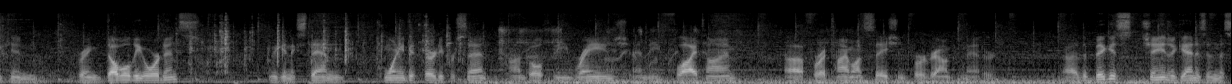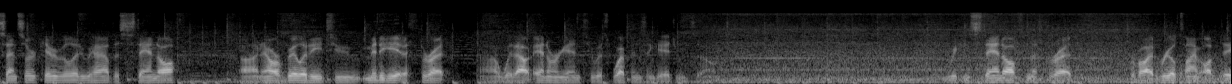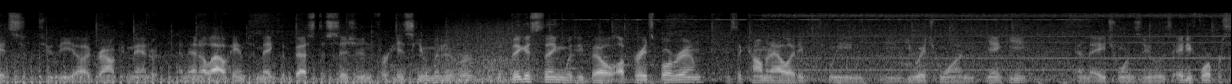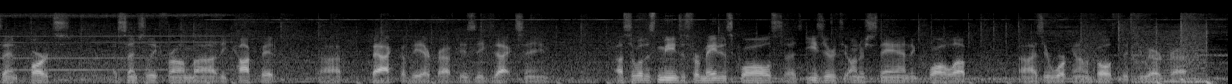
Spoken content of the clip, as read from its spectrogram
we can bring double the ordnance. We can extend 20 to 30% on both the range and the fly time uh, for a time on station for a ground commander. Uh, the biggest change again is in the sensor capability we have, the standoff, uh, and our ability to mitigate a threat uh, without entering into its weapons engagement zone. We can stand off from the threat, provide real-time updates to the uh, ground commander, and then allow him to make the best decision for his scheme maneuver. The biggest thing with the Bell upgrades program is the commonality between the UH-1 Yankee and the H-1 Zulus. 84% parts essentially from uh, the cockpit uh, back of the aircraft is the exact same. Uh, so what this means is for maintenance quals, uh, it's easier to understand and qual up uh, as you're working on both the two aircraft.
